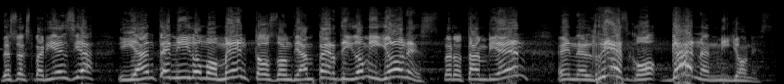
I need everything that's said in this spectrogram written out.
de su experiencia, y han tenido momentos donde han perdido millones, pero también en el riesgo ganan millones.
